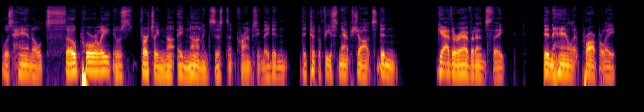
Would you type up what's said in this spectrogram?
was handled so poorly; it was virtually not a non-existent crime scene. They didn't. They took a few snapshots, didn't gather evidence. They didn't handle it properly.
